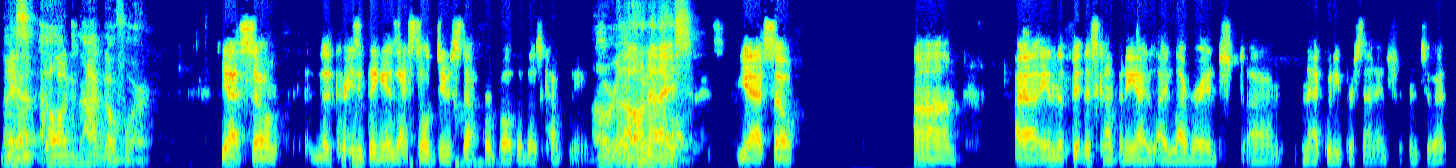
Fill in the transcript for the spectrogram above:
Nice. Yeah. How long did that go for? Yeah, so the crazy thing is I still do stuff for both of those companies. Oh, really? Oh, nice. Yeah, so um uh, in the fitness company, I, I leveraged um, an equity percentage into it.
